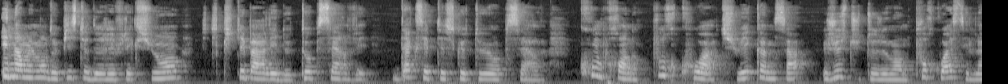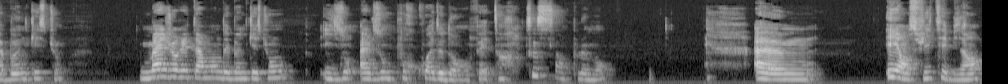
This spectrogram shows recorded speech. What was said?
énormément de pistes de réflexion. Je t'ai parlé de t'observer, d'accepter ce que tu observes, comprendre pourquoi tu es comme ça. Juste, tu te demandes pourquoi, c'est la bonne question. Majoritairement des bonnes questions, ils ont, elles ont pourquoi dedans en fait, hein, tout simplement. Euh, et ensuite, eh bien,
